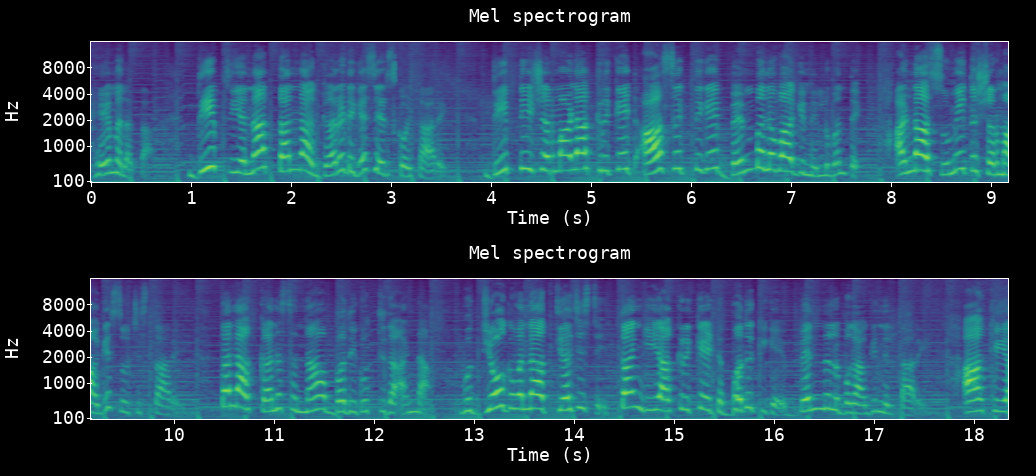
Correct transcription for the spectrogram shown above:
ಹೇಮಲತಾ ದೀಪ್ತಿಯನ್ನ ತನ್ನ ಗರಡಿಗೆ ಸೇರಿಸ್ಕೊಳ್ತಾರೆ. ದೀಪ್ತಿ ಶರ್ಮಾಳ ಕ್ರಿಕೆಟ್ ಆಸಕ್ತಿಗೆ ಬೆಂಬಲವಾಗಿ ನಿಲ್ಲುವಂತೆ ಅಣ್ಣ ಸುಮಿತ್ ಶರ್ಮಾಗೆ ಸೂಚಿಸುತ್ತಾರೆ ತನ್ನ ಕನಸನ್ನ ಬದಿಗೊತ್ತಿದ ಅಣ್ಣ ಉದ್ಯೋಗವನ್ನ ತ್ಯಜಿಸಿ ತಂಗಿಯ ಕ್ರಿಕೆಟ್ ಬದುಕಿಗೆ ಬೆನ್ನೆಲುಬಾಗಿ ನಿಲ್ತಾರೆ. ಆಕೆಯ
